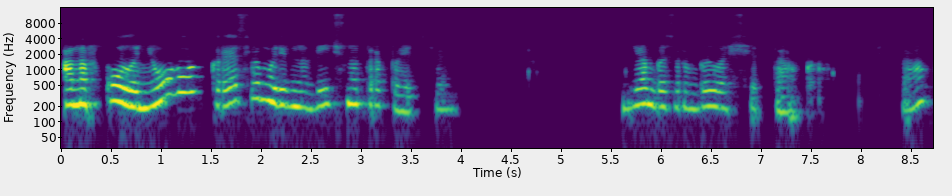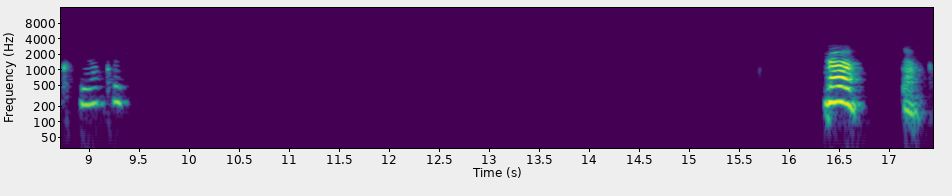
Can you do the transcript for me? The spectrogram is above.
а навколо нього креслимо рівнобічну трапецію. Я би зробила ще так. Так, якось. А, так.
